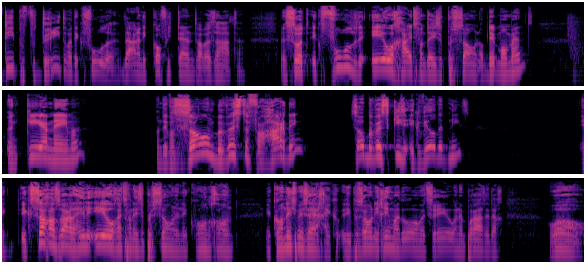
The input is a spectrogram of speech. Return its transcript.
diepe verdriet wat ik voelde, daar in die koffietent waar we zaten. Een soort, ik voelde de eeuwigheid van deze persoon op dit moment. Een keer nemen. Want dit was zo'n bewuste verharding. Zo bewust kiezen, ik wil dit niet. Ik, ik zag als het ware de hele eeuwigheid van deze persoon. En ik kon gewoon, ik kon niks meer zeggen. Ik, die persoon die ging maar door met schreeuwen en praten. Ik dacht, wow,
